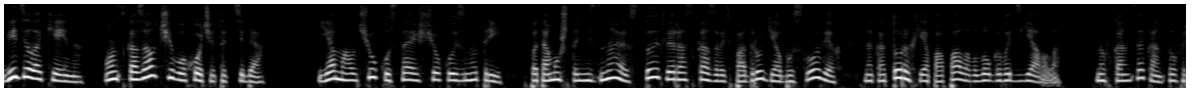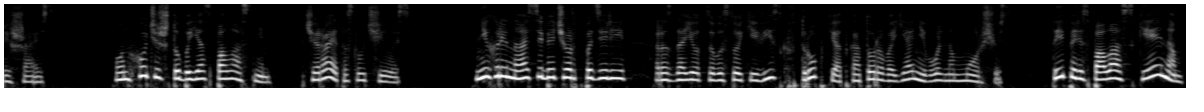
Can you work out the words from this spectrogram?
Видела Кейна? Он сказал, чего хочет от тебя?» Я молчу, кусая щеку изнутри, потому что не знаю, стоит ли рассказывать подруге об условиях, на которых я попала в логово дьявола – но в конце концов решаюсь. Он хочет, чтобы я спала с ним. Вчера это случилось. «Ни хрена себе, черт подери!» — раздается высокий виск в трубке, от которого я невольно морщусь. «Ты переспала с Кейном?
